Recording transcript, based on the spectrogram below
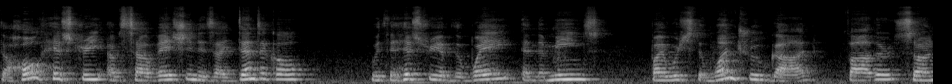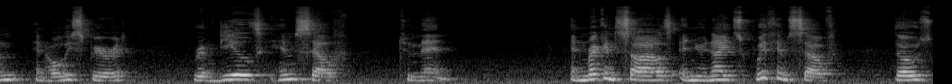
The whole history of salvation is identical with the history of the way and the means by which the one true God, Father, Son, and Holy Spirit reveals himself to men and reconciles and unites with himself those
